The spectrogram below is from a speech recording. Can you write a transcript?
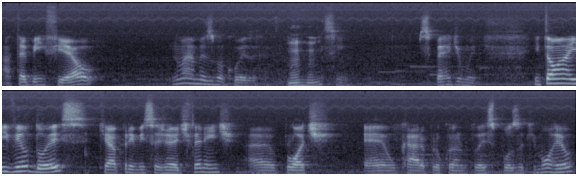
até bem fiel, não é a mesma coisa, cara. Uhum. Assim, se perde muito. Então aí vem o 2, que a premissa já é diferente. É, o plot é um cara procurando pela esposa que morreu.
